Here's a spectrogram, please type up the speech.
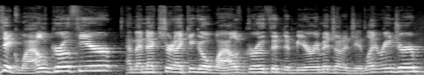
Take Wildgrowth here, and then next turn I can go Wildgrowth into Mirror Image on a Jadelight Ranger.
